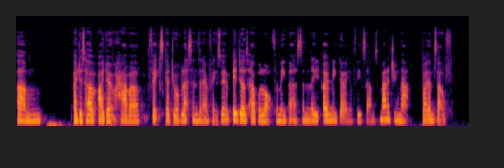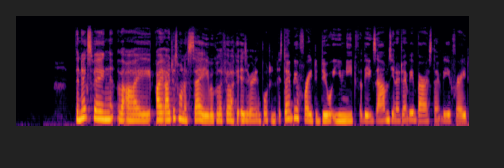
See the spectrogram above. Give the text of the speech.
um, I just have I don't have a fixed schedule of lessons and everything. So it, it does help a lot for me personally, only going of the exams, managing that by themselves. The next thing that I, I, I just want to say, because I feel like it is really important, is don't be afraid to do what you need for the exams. You know, don't be embarrassed. Don't be afraid.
